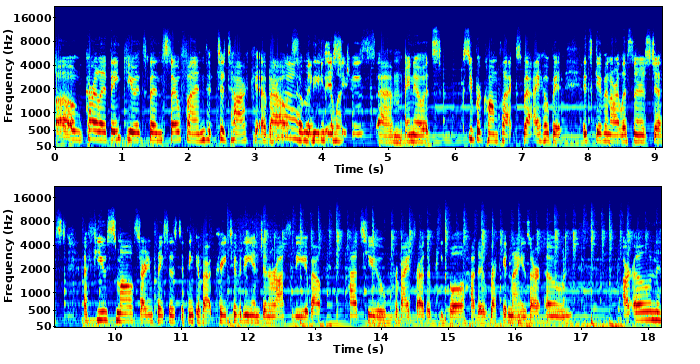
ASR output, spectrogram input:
oh, Karla, thank you. It's been so fun to talk about Yeah, some of these so issues. Um, I know it's super complex, but I hope it it's given our listeners just a few small starting places to think about creativity and generosity, about how to provide for other people, how to recognize our own our own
